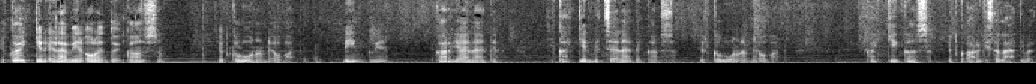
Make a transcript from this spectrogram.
Ja kaikkien elävien olentojen kanssa, jotka luonanne ovat, lintujen, karjaeläinten ja kaikkien metsäeläinten kanssa, jotka luonanne ovat. Kaikkien kanssa, jotka arkista lähtivät,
